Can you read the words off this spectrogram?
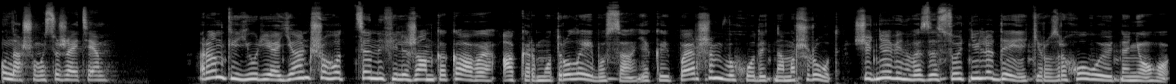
у нашому сюжеті. Ранки Юрія Янчого це не філіжанка кави, а кермо тролейбуса, який першим виходить на маршрут. Щодня він везе сотні людей, які розраховують на нього.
